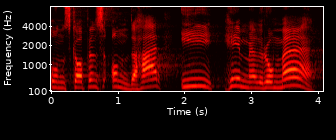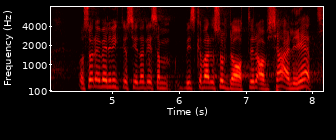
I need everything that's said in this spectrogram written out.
ondskapens ånde her i himmelrommet. Og så er det veldig viktig å si at liksom, vi skal være soldater av kjærlighet.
